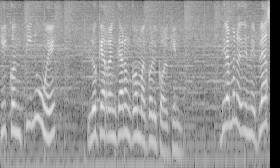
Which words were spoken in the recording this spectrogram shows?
que continúe lo que arrancaron con Macaulay Culkin. De la mano de Disney Plus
